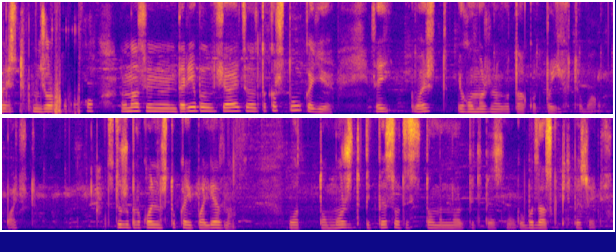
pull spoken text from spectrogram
Ось тут нічого такого. У нас в інвентарі, виходить, така штука є. Це, бачите, його можна отак от проїхати. Вау, бачите. Це дуже прикольна штука і полезна. От, то можете підписуватись, то мене підписник. Будь ласка, підписуйтесь.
